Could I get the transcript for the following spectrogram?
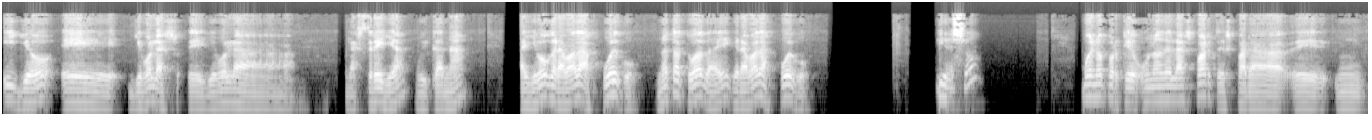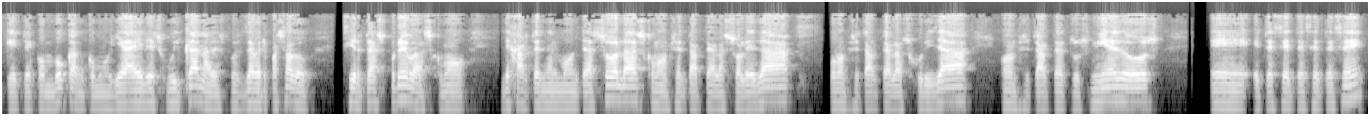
y yo eh, llevo, la, eh, llevo la, la estrella wicana, la llevo grabada a fuego, no tatuada, ¿eh? Grabada a fuego. ¿Y eso? Bueno, porque una de las partes para eh, que te convocan como ya eres wicana después de haber pasado ciertas pruebas como dejarte en el monte a solas, como enfrentarte a la soledad, como enfrentarte a la oscuridad, como enfrentarte a tus miedos, eh, etc, etc, etc.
